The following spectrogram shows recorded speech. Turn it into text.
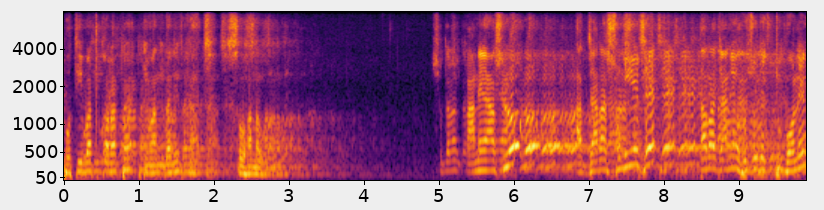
প্রতিবাদ করাটা ইমানদারির কাজ সোহান সুতরাং কানে আসলো, আর যারা শুনিয়েছে, তারা জানে, হুজুর একটু বলেন।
